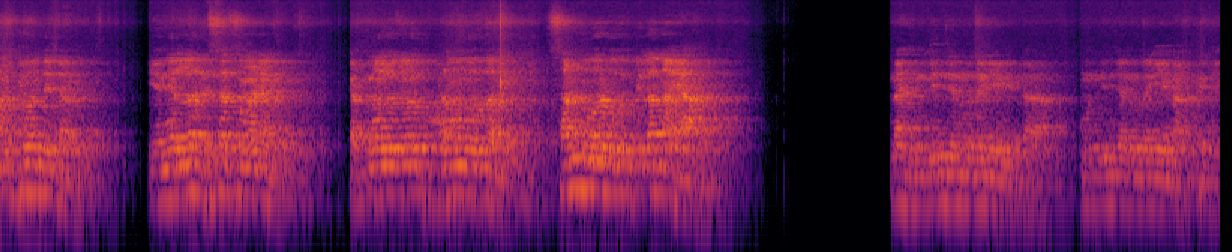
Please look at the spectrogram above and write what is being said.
ಬುದ್ಧಿವಂತ ಇದ್ದಾನೆ ಏನೆಲ್ಲ ರಿಸರ್ಚ್ ಮಾಡ್ಯಾನ. ಟೆಕ್ನಾಲಜಿಗಳು ಬಹಳ ಮುಂದುವರ್ದಾರ ಸಣ್ಣ ವರ್ಡ್ ಗೊತ್ತಿಲ್ಲ, ನಾ ಯಾರು? ನಾ ಹಿಂದಿನ ಜನ್ಮದಾಗ ಏನಿಲ್ಲ, ಮುಂದಿನ ಜನ್ಮದಾಗ ಏನಾಗ್ತೀನಿ?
